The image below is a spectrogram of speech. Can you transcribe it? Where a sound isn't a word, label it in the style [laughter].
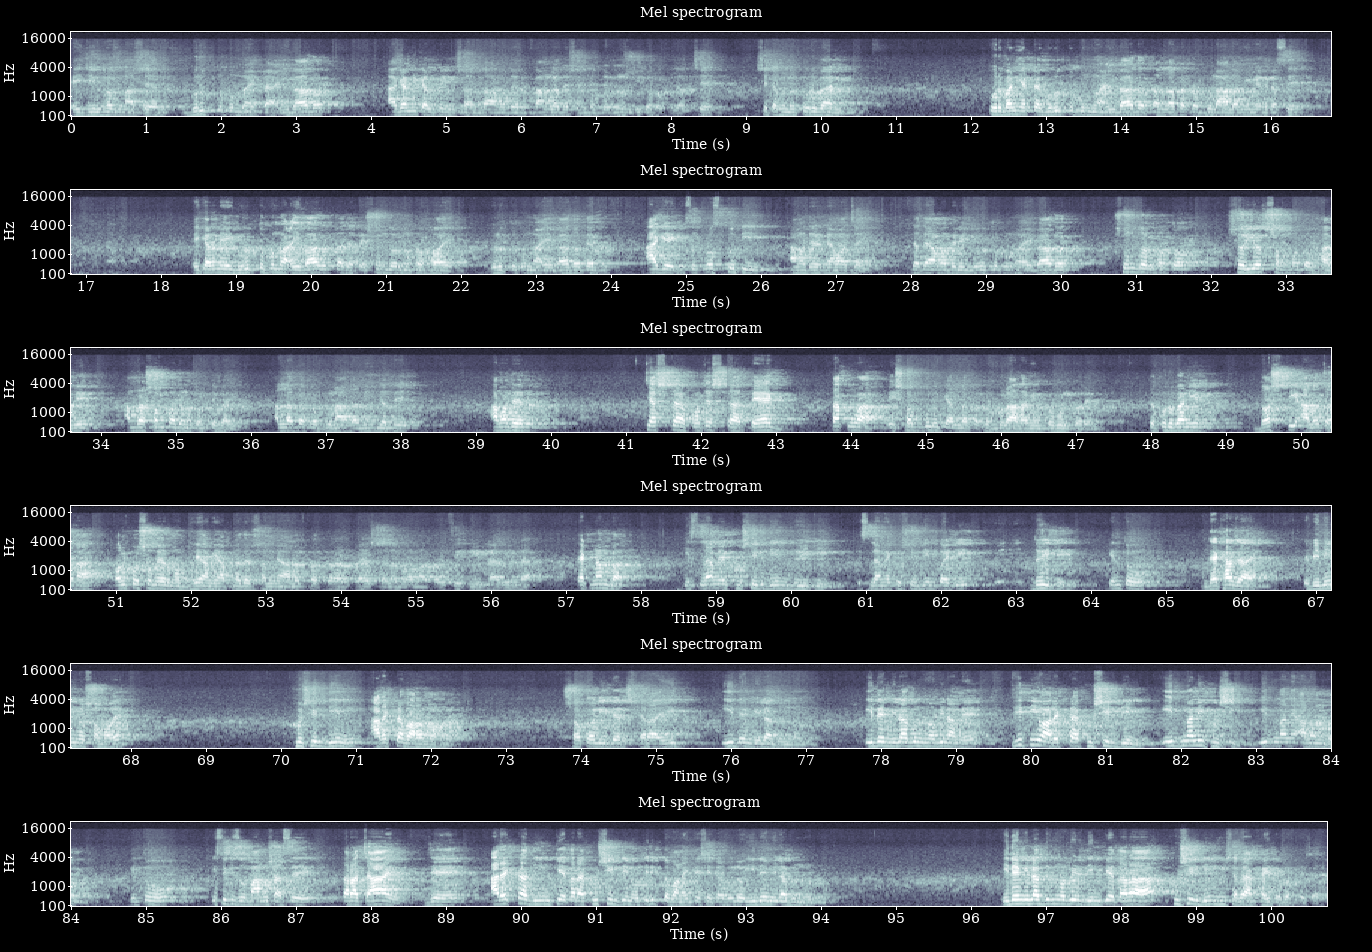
এই জিলহজ মাসের গুরুত্বপূর্ণ একটা ইবাদত আগামীকালকে ইনশাআল্লাহ আমাদের বাংলাদেশের মধ্যে অনুষ্ঠিত হতে যাচ্ছে। সেটা হলো কোরবানি। কোরবানি একটা গুরুত্বপূর্ণ ইবাদত আল্লাহ পাক রব্বুল আলমিনের কাছে। এই কারণে এই গুরুত্বপূর্ণ ইবাদতটা যাতে সুন্দর মতো হয়, গুরুত্বপূর্ণ ইবাদতের আগে কিছু প্রস্তুতি আমাদের নেওয়া চাই, যাতে আমাদের এই গুরুত্বপূর্ণ ইবাদত সুন্দর মতো শরীয়তসম্মতভাবে আমরা সম্পাদন করতে পারি। আল্লাহ পাক রব্বুল আলমিন যাতে আমাদের চেষ্টা, প্রচেষ্টা, ত্যাগ তাকুয়া এই সবগুলোকে আল্লাহ পাক রব্বুল আলমিন কবুল করেন। তো কুরবানির দশটি আলোচনা অল্প সময়ের মধ্যে আমি আপনাদের সামনে আলোকপাত করার প্রয়াস চালাবো, আমার তৌফিক ইল্লা এক নাম্বার, ইসলামে খুশির দিন দুইটি। ইসলামে খুশির দিন কয়টি? দুইটি। কিন্তু দেখা যায় যে বিভিন্ন সময় খুশির দিন আরেকটা বাড়ানো হয়। সকল ঈদের সেরা ঈদ, ঈদে মিলাদুন্নবী ঈদে মিলাদুল নবী নামে তৃতীয় আরেকটা খুশির দিন। ঈদ মানে খুশি, ঈদ মানে আনন্দ। কিন্তু কিছু কিছু মানুষ আছে, তারা চায় যে আরেকটা দিনকে তারা খুশির দিন অতিরিক্ত বানাইতে, সেটা হলো ঈদে মিলাদুল নবী। ঈদে মিলাদুল নবীর দিনকে তারা খুশির দিন হিসাবে আখ্যায়িত করতে চায়।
